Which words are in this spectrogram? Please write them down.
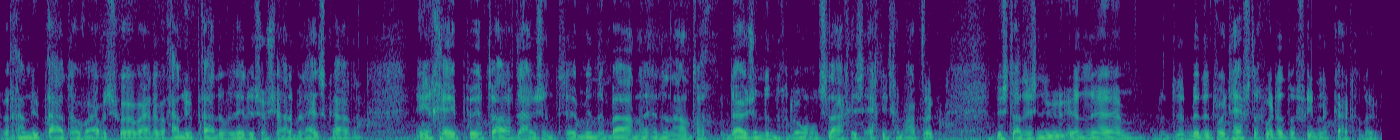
We gaan nu praten over arbeidsvoorwaarden. We gaan nu praten over het hele sociale beleidskader. Ingreep 12.000 uh, minder banen en een aantal duizenden gedwongen ontslagen is echt niet gemakkelijk. Dus dat is nu een... Met het woord heftig wordt dat toch vriendelijk uitgedrukt.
